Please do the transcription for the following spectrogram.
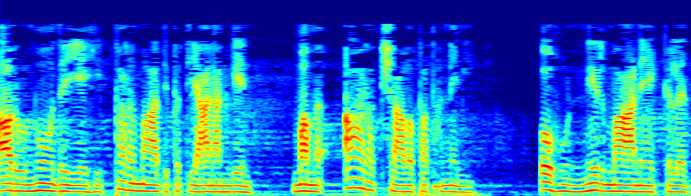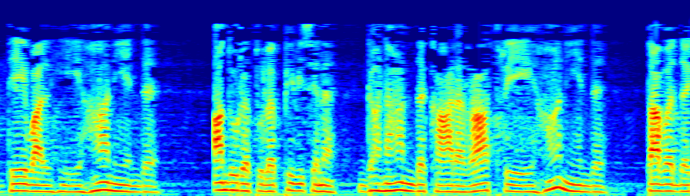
අරුණෝදයෙහි පරමාධිපති ආනන්ගෙන් මම ආරක්ෂාව පතන්නෙමි. ඔහු නිර්මාණය කළ දේවල්හි හානියෙන්ද අඳුර තුල පිවිසෙන ඝනාන්ධකාර රාත්‍රියේ හානියෙන්ද තවද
